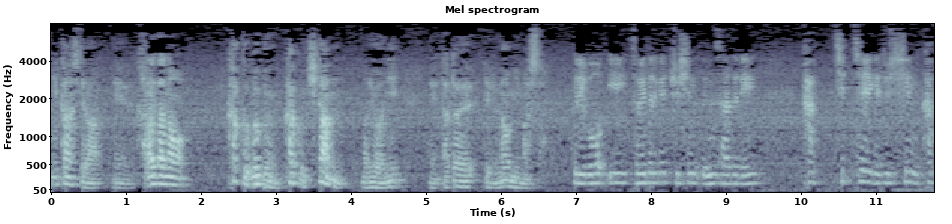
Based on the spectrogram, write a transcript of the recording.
に関しては体の各部分各器官のように例えているのを見ました。그리고이저희들에게주신은사들이각 지체에게 주신 각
